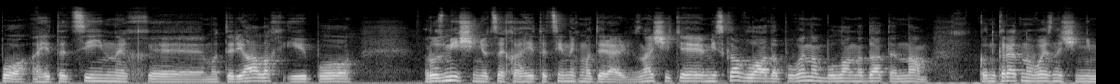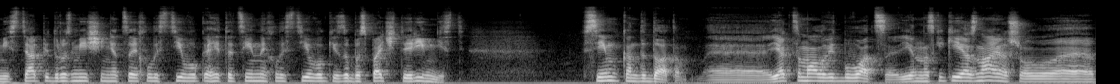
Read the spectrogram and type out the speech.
по агітаційних матеріалах і по розміщенню цих агітаційних матеріалів. Значить, міська влада повинна була надати нам конкретно визначені місця під розміщення цих листівок, агітаційних листівок і забезпечити рівність всім кандидатам. Е, як це мало відбуватися? Я, наскільки я знаю, що е,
